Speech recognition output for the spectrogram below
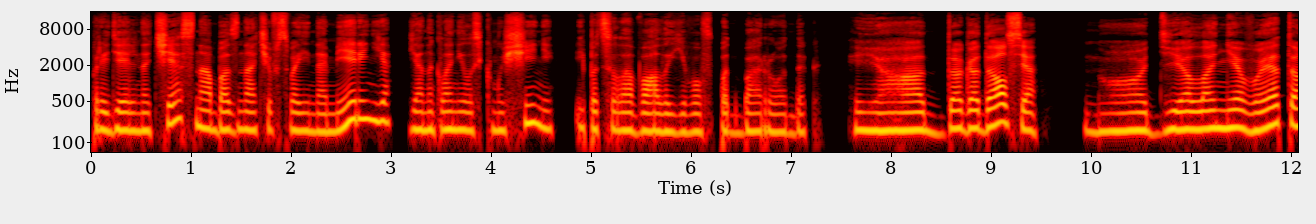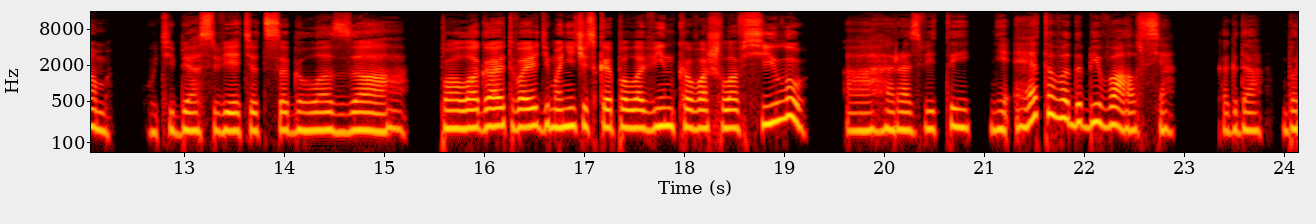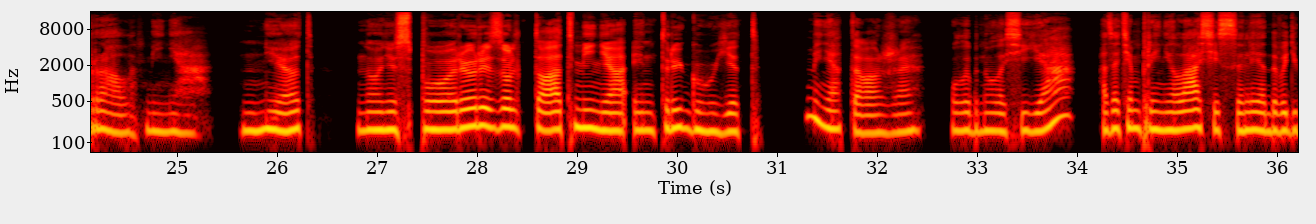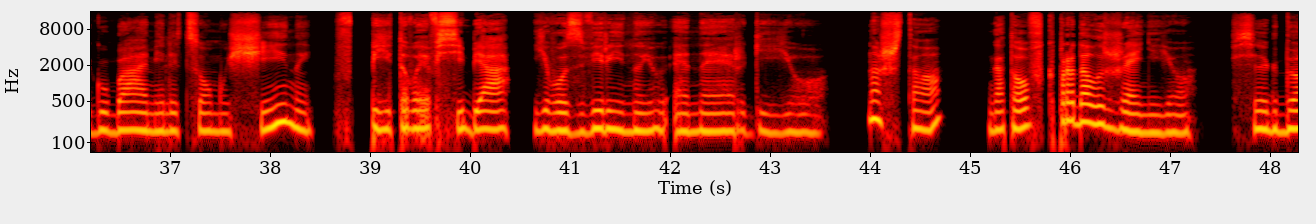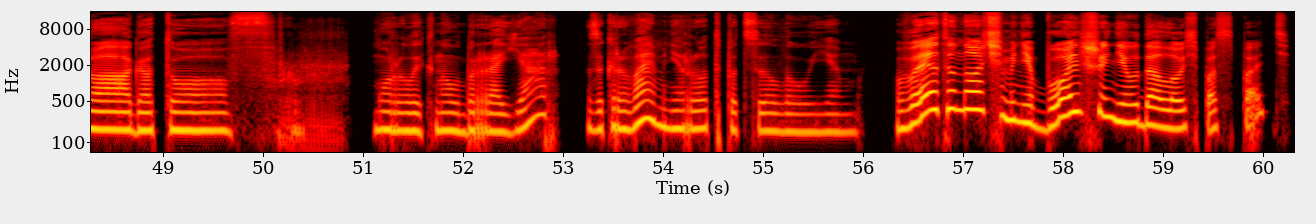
Предельно честно обозначив свои намерения, я наклонилась к мужчине и поцеловала его в подбородок. «Я догадался, но дело не в этом. У тебя светятся глаза. Полагаю, твоя демоническая половинка вошла в силу?» «А разве ты не этого добивался, когда брал меня?» «Нет, но не спорю, результат меня интригует. Меня тоже, улыбнулась я, а затем принялась исследовать губами лицо мужчины, впитывая в себя его звериную энергию. Ну что, готов к продолжению? Всегда готов. Мурлыкнул Брояр, закрывая мне рот поцелуем. В эту ночь мне больше не удалось поспать.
